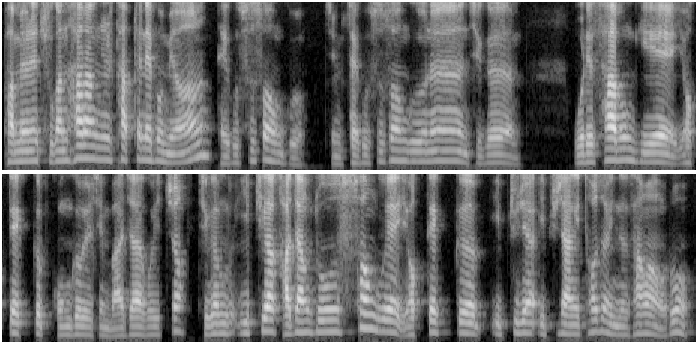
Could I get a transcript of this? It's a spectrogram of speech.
반면에 주간 하락률 탑10에 보면 대구 수성구, 지금 대구 수성구는 지금 올해 4분기에 역대급 공급을 지금 맞이하고 있죠. 지금 입지가 가장 좋은 수성구에 역대급 입주장, 입주장이 터져 있는 상황으로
